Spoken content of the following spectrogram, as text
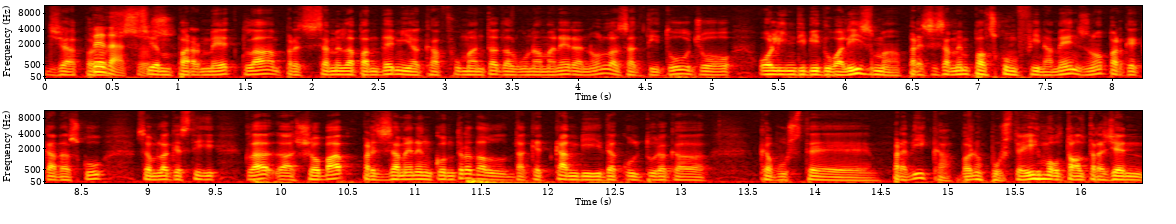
Ja, però pedaços. si em permet, clar, precisament la pandèmia que ha fomentat d'alguna manera no, les actituds o, o l'individualisme, precisament pels confinaments, no, perquè cadascú sembla que estigui... Clar, això va precisament en contra d'aquest canvi de cultura que, que vostè predica. bueno, vostè i molta altra gent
